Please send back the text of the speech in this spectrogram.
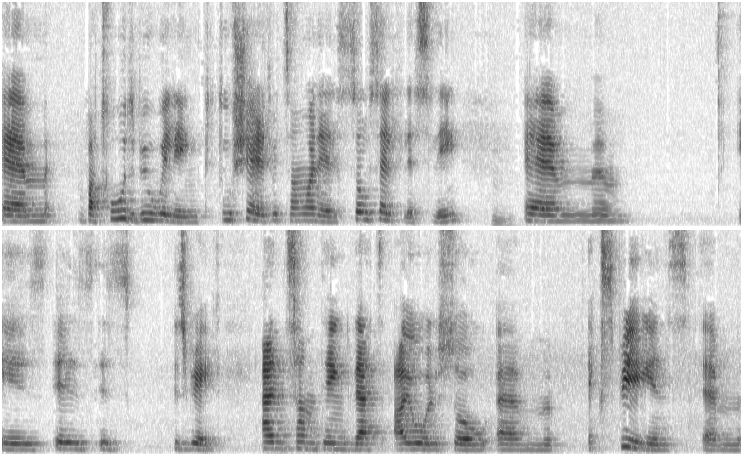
um, but who would be willing to share it with someone else so selflessly um, is is is is great. And something that I also um, experience um,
